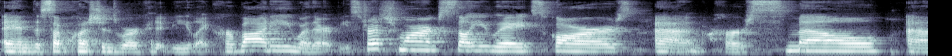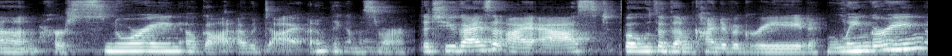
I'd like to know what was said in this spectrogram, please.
And the sub questions were could it be like her body, whether it be stretch marks, cellulite, scars, um, her smell, um, her snoring? Oh God, I would die. I don't think I'm a snorer. The two guys that I asked, both of them kind of agreed. Lingering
